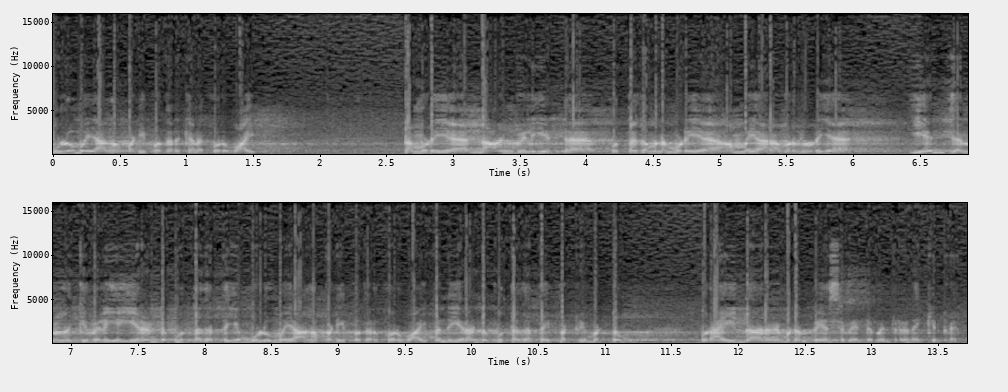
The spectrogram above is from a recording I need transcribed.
முழுமையாக படிப்பதற்கு எனக்கு ஒரு வாய்ப்பு. நம்முடைய நான் வெளியிட்ட புத்தகம் நம்முடைய அம்மையார் அவர்களுடைய என் ஜன்னலுக்கு வெளியே இரண்டு புத்தகத்தையும் முழுமையாக படிப்பதற்கு ஒரு வாய்ப்பு. இந்த இரண்டு புத்தகத்தை பற்றி மட்டும் ஒரு ஐந்தாறு நிமிடம் பேச வேண்டும் என்று நினைக்கின்றேன்.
